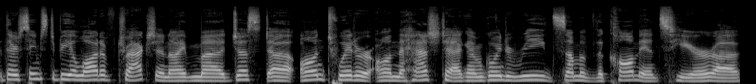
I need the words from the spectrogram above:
there seems to be a lot of traction. I'm uh, just uh, on Twitter on the hashtag. I'm going to read some of the comments here. Uh,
